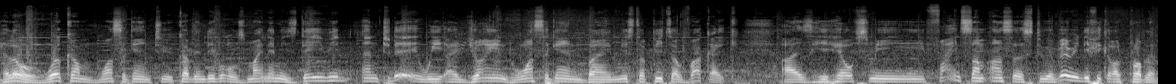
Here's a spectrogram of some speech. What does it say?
Hello, welcome once again to Cabin Devos. My name is David, and today we are joined once again by Mr. Peter Vakijk as he helps me find some answers to a very difficult problem.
